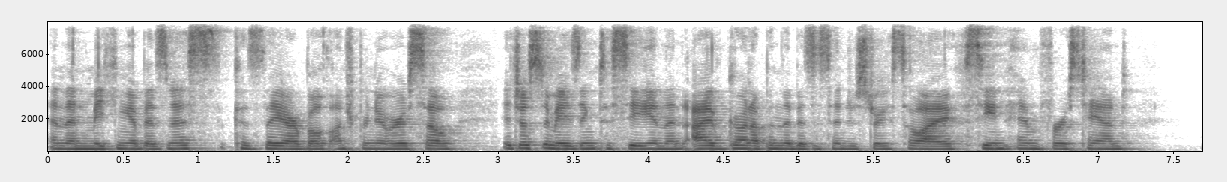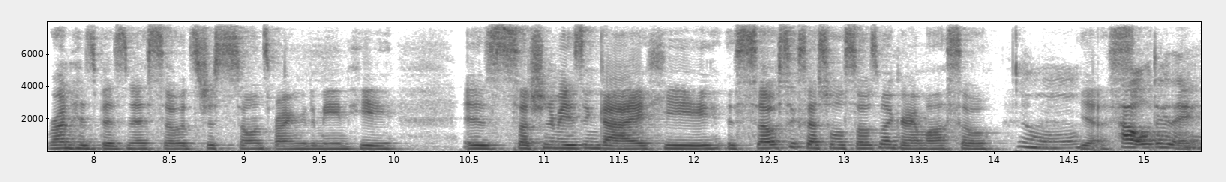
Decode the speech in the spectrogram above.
and then making a business because they are both entrepreneurs. So it's just amazing to see. And then I've grown up in the business industry, so I've seen him firsthand run his business. So it's just so inspiring to me. And he is such an amazing guy. He is so successful. So is my grandma. So yes. How old are they?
